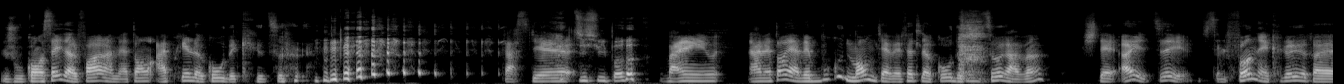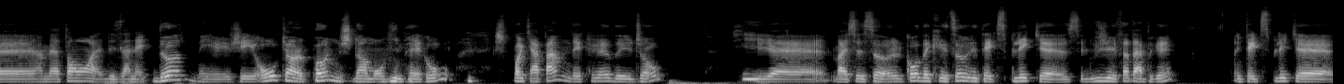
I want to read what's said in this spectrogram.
je vous conseille de le faire, admettons, après le cours d'écriture. Parce que, Tu suis pas? Ben, admettons, il y avait beaucoup de monde qui avait fait le cours d'écriture avant. J'étais, hey, tu sais, c'est le fun d'écrire, euh, admettons, euh, des anecdotes, mais j'ai aucun punch dans mon numéro. Je suis pas capable d'écrire des jokes. Puis, euh, ben, c'est ça. Le cours d'écriture, il t'explique, euh, c'est lui que j'ai fait après. Il t'explique, euh,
